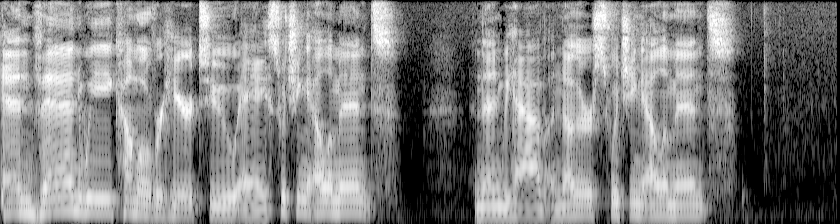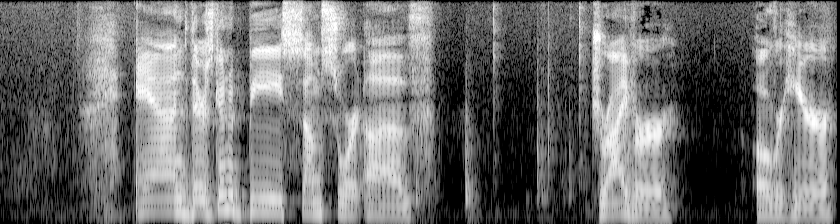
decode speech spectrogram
And then we come over here to a switching element and then we have another switching element. And there's going to be some sort of driver over here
